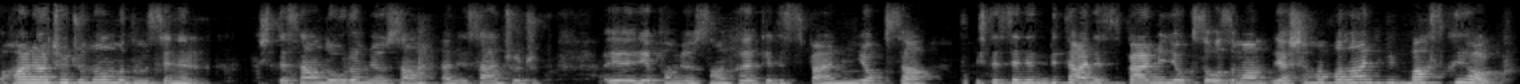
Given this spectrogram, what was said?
hala çocuğun olmadı mı senin işte sen doğuramıyorsan hani sen çocuk e, yapamıyorsan kaliteli spermin yoksa işte senin bir tane spermin yoksa o zaman yaşama falan gibi bir baskı yok.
